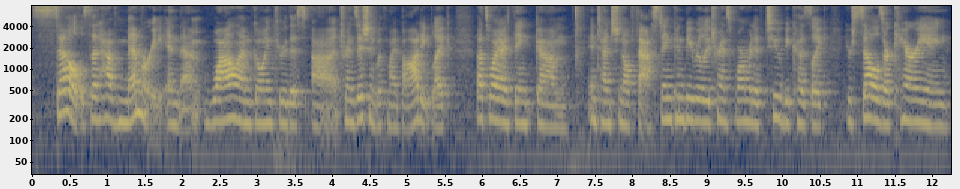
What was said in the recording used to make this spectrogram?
cells that have memory in them while I'm going through this uh, transition with my body. Like that's why I think um, intentional fasting can be really transformative too, because like your cells are carrying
